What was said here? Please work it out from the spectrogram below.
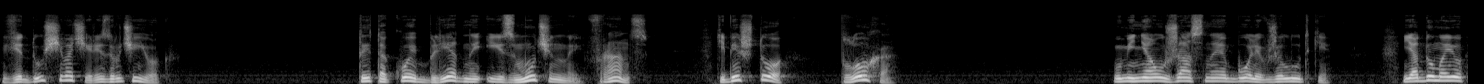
ведущего через ручеек. «Ты такой бледный и измученный, Франц!» Тебе что, плохо? У меня ужасная боль в желудке. Я думаю,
